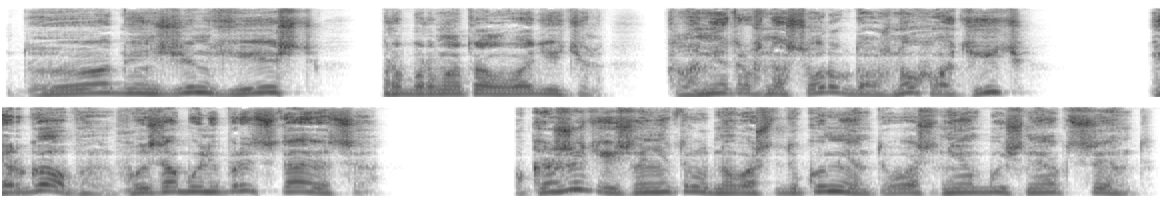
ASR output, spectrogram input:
Да, бензин есть, пробормотал водитель. Километров на сорок должно хватить. Гергаупен, вы забыли представиться. Покажите, если не трудно, ваши документы. У вас необычный акцент.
